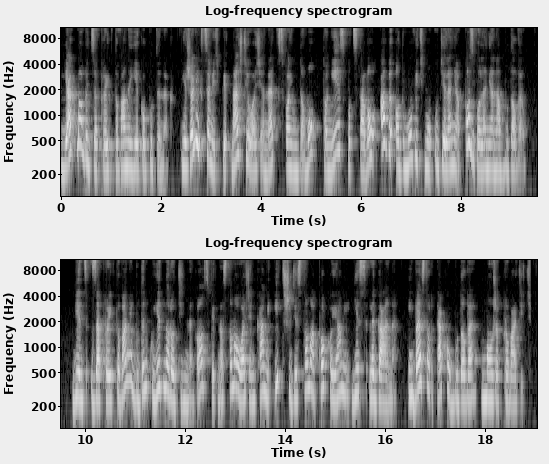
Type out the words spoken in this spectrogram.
jak ma być zaprojektowany jego budynek. Jeżeli chce mieć 15 łazienek w swoim domu, to nie jest podstawą, aby odmówić mu udzielenia pozwolenia na budowę. Więc zaprojektowanie budynku jednorodzinnego z 15 łazienkami i 30 pokojami jest legalne. Inwestor taką budowę może prowadzić.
